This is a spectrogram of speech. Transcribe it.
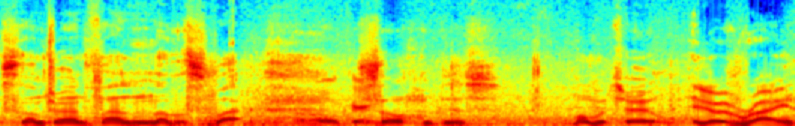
so I'm trying to find another spot. Oh, okay. So just momentarily. Right.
